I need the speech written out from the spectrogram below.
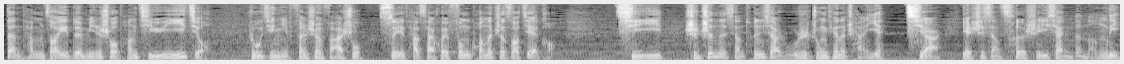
但他们早已对民寿堂觊觎已久，如今你分身乏术，所以他才会疯狂的制造借口。”其一是真的想吞下如日中天的产业，其二也是想测试一下你的能力。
